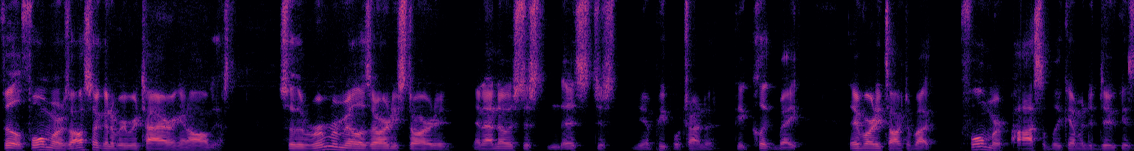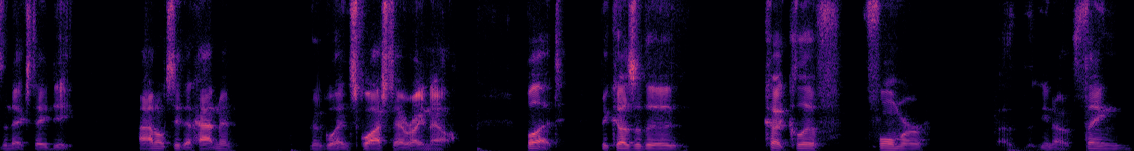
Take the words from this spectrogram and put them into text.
Phil Fulmer is also going to be retiring in August. So the rumor mill has already started, and I know it's just it's just you know people trying to get clickbait. They've already talked about Fulmer possibly coming to Duke as the next AD. I don't see that happening. I'm going to go ahead and squash that right now. But because of the Cutcliffe Fulmer, uh, you know, thing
